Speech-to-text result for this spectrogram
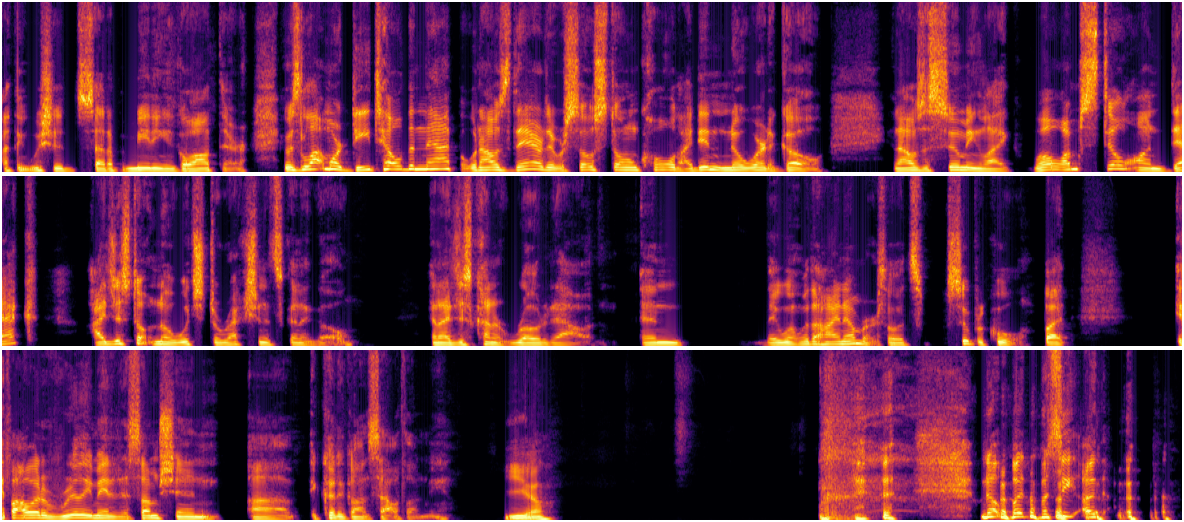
I think we should set up a meeting and go out there. It was a lot more detailed than that, but when I was there, they were so stone cold, I didn't know where to go. And I was assuming like, well, I'm still on deck. I just don't know which direction it's going to go. And I just kind of wrote it out. And they went with a high number. So it's super cool. But if I would have really made an assumption, uh, it could have gone south on me. Yeah. no, but but see, I,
